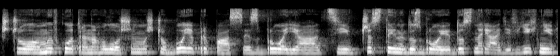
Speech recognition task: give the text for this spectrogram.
що ми вкотре наголошуємо, що боєприпаси, зброя, ці частини до зброї, до снарядів, їхні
